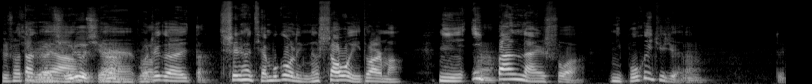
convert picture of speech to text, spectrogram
就说大哥呀，我这个身上钱不够了，你能捎我一段吗？你一嗯般来说你不会拒绝的。对，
